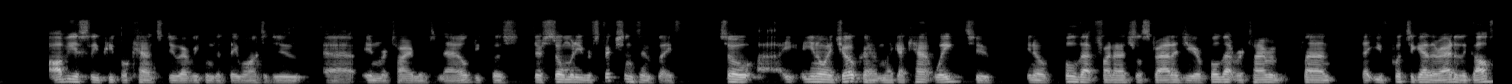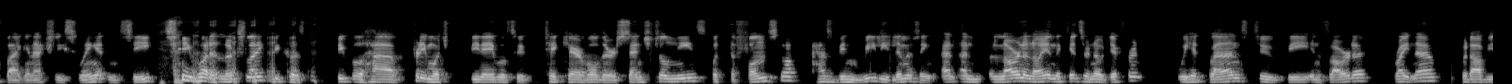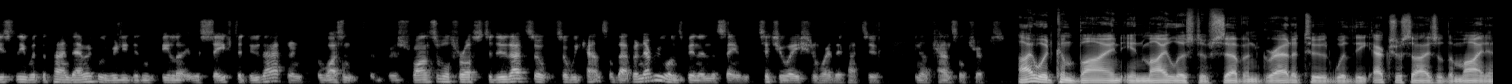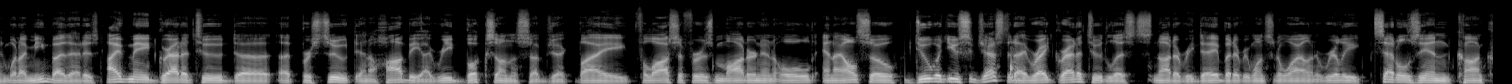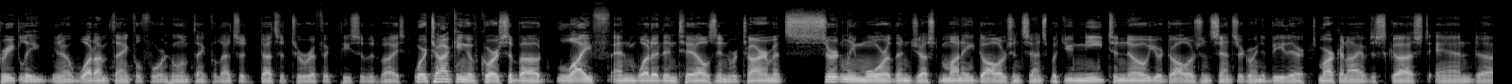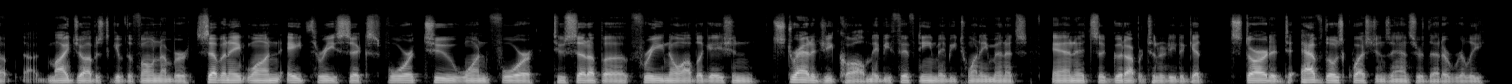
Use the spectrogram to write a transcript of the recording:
obviously, people can't do everything that they want to do uh, in retirement now because there's so many restrictions in place. So, uh, you know, I joke, I'm like, I can't wait to, you know, pull that financial strategy or pull that retirement plan that you've put together out of the golf bag and actually swing it and see see what it looks like because people have pretty much been able to take care of all their essential needs but the fun stuff has been really limiting. And and Lauren and I and the kids are no different. We had planned to be in Florida right now but obviously with the pandemic we really didn't feel that it was safe to do that and it wasn't responsible for us to do that. So so we canceled that but everyone's been in the same situation where they've had to you know cancel trips. I would combine in my list of seven gratitude with the exercise of the mind, and what I mean by that is I've made gratitude uh, a pursuit and a hobby. I read books on the subject by philosophers, modern and old, and I also do what you suggested. I write gratitude lists, not every day, but every once in a while, and it really settles in concretely. You know what I'm thankful for and who I'm thankful. That's a that's a terrific piece of advice. We're talking, of course, about life and what it entails in retirement. Certainly more than just money, dollars and cents, but you need to know your dollars and cents are going to be there. Mark and I have discussed, and uh, my job is to give the phone number 781 836 4214 to set up a free, no obligation strategy call, maybe 15, maybe 20 minutes. And it's a good opportunity to get started, to have those questions answered that are really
